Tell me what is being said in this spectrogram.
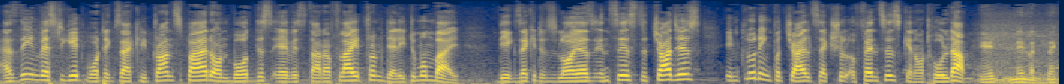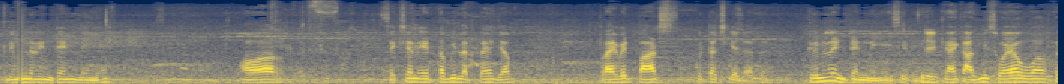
as they investigate what exactly transpired on board this Air Vistara flight from Delhi to Mumbai. The executive's lawyers insist the charges, including for child sexual offences, cannot hold up. एट ने लगता है क्रिमिनल इंटेंट नहीं है और सेक्शन एट तभी लगता है जब प्राइवेट पार्ट्स को टच किया जाता है क्रिमिनल इंटेंट नहीं है इसीलिए क्या एक आदमी सोया हुआ उसका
